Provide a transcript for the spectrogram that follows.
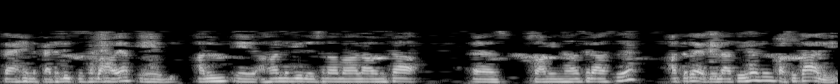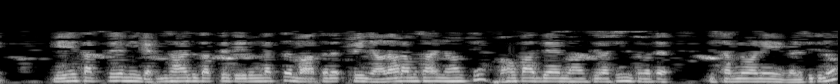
සෑහෙන පැටලිච්ච ස්වභාවයක් ඒ කලින් ඒ අහන්න ගිය දේශනා මාලාව නිසා ස්වාමීන් වහන්සේලා අතර ඇදලා තියෙන ඉතින් පසු කාලේ මේ தත්ත්වය මේ ගැටළු සාහිත්‍ය தත්ත්වය තේරුම් ගත්ත මාතර ශ්‍රී ඥානාරාම සාමිවහන්සේ මහෝපාද්‍යයන් වහන්සේ වශයෙන් එතකොට ඉස්සම්නවනේ වැඩ සිටිනවා.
